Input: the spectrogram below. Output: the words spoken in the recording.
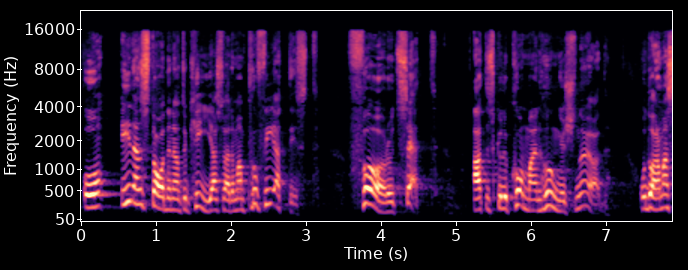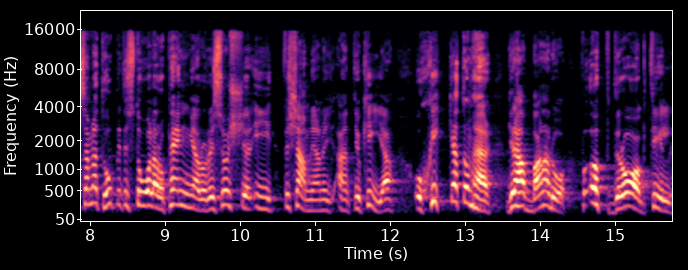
Och i den staden Antiochia så hade man profetiskt förutsett att det skulle komma en hungersnöd. Och då hade man samlat ihop lite stålar och pengar och resurser i församlingen i Antiochia och skickat de här grabbarna då på uppdrag till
